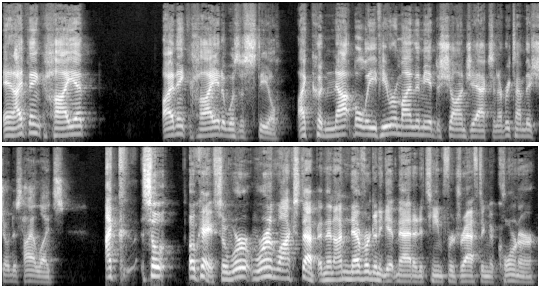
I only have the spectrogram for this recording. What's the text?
And I think Hyatt, I think Hyatt was a steal. I could not believe he reminded me of DeSean Jackson every time they showed his highlights. I so okay, so we're we're in lockstep, and then I'm never going to get mad at a team for drafting a corner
